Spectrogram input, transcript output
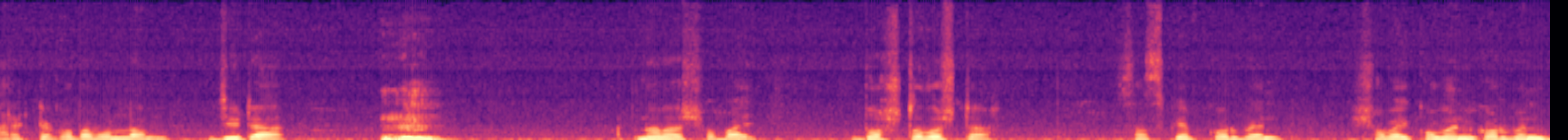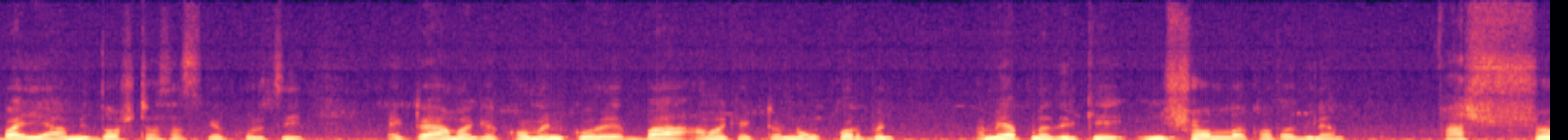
আরেকটা কথা বললাম, যেটা আপনারা সবাই দশটা দশটা সাবস্ক্রাইব করবেন, সবাই কমেন্ট করবেন, ভাইয়া, আমি দশটা সাবস্ক্রাইব করছি। একটা আমাকে কমেন্ট করে বা আমাকে একটা নক করবেন, আমি আপনাদেরকে ইনশাল্লাহ কথা দিলাম, পাঁচশো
